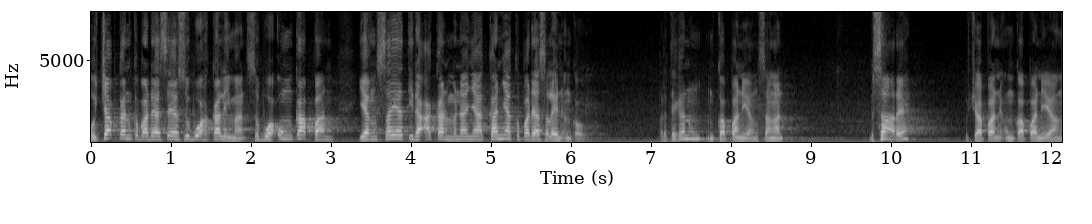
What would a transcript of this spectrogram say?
ucapkan kepada saya sebuah kalimat, sebuah ungkapan yang saya tidak akan menanyakannya kepada selain engkau. Perhatikan ungkapan yang sangat besar ya. Ucapan ungkapan yang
